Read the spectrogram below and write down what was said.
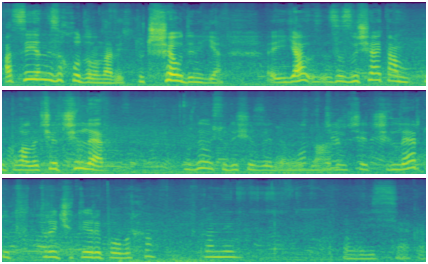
а це я не заходила навіть. Тут ще один є. Е, Я зазвичай там купувала Черчиллер. Можливо, сюди ще зайдемо, не знаю. Один Черчиллер, тут 3-4 поверха тканин. Дивіться, яка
